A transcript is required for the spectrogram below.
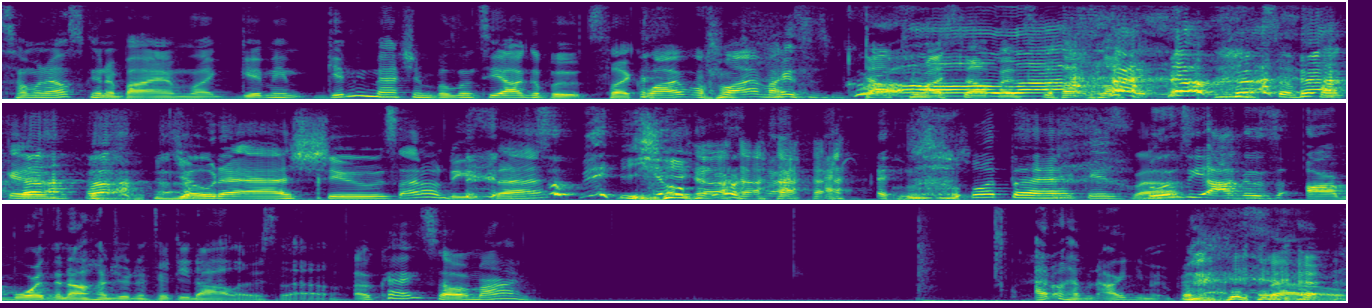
someone else is gonna buy them, like give me give me matching Balenciaga boots. Like, why why am I stopping myself at some like some fucking Yoda ass shoes? I don't need that. Yeah. what the heck is that? Balenciagas are more than $150 though. Okay, so am I. I don't have an argument for that. So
